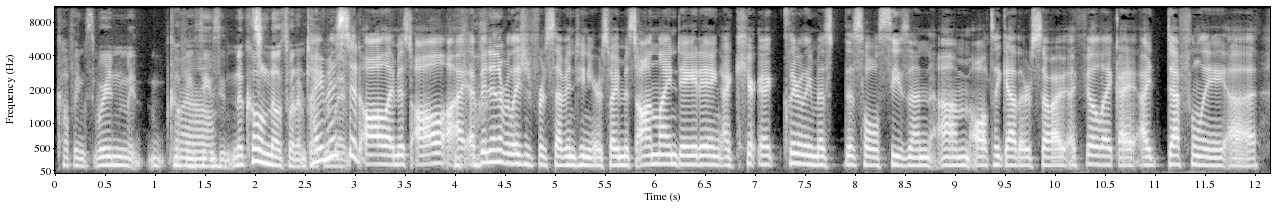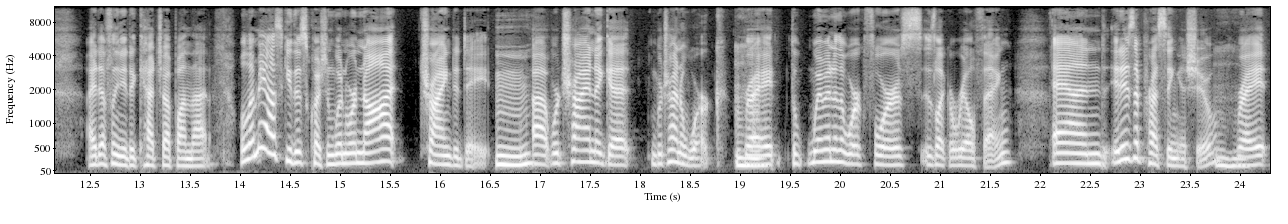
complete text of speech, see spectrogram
cuffing, we're in cuffing season. Nicole knows what I'm talking I missed about. it all. I missed all. I, I've been in a relationship for 17 years, so I missed online dating. I, ca- I clearly missed this whole season um, altogether. So I, I feel like I, I definitely, uh, I definitely need to catch up on that. Well, let me ask you this question: When we're not trying to date, Mm-hmm. uh, we're trying to get, we're trying to work, right? The women in the workforce is like a real thing, and it is a pressing issue, Mm-hmm. right?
